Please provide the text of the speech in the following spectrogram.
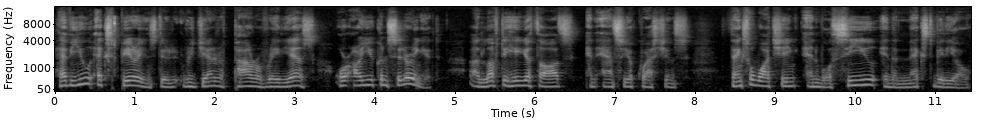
have you experienced the regenerative power of Radiesse or are you considering it? I'd love to hear your thoughts and answer your questions. Thanks for watching and we'll see you in the next video.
